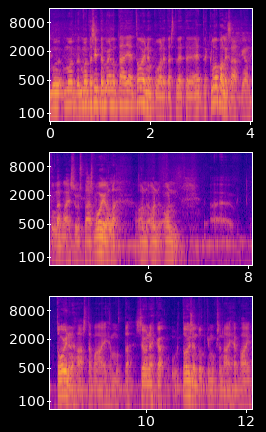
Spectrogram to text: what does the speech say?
mutta, mutta, mutta sitten meillä on tämä toinen puoli tästä, että, että globalisaation tulevaisuus taas voi olla on, on, on toinen haastava aihe, mutta se on ehkä toisen tutkimuksen aihe vai?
